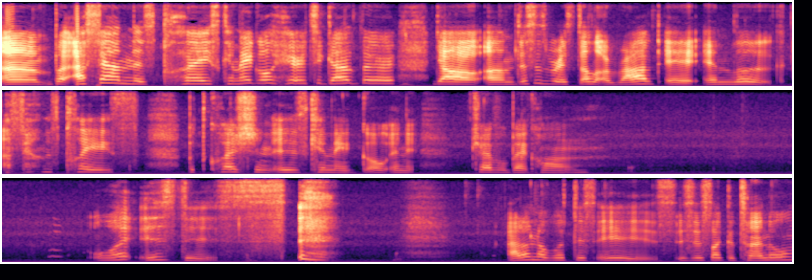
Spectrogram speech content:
Um, but I found this place. Can they go here together? Y'all, um, this is where Stella arrived at. And look, I found this place. But the question is, can they go and travel back home? What is this? I don't know what this is. Is this like a tunnel?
